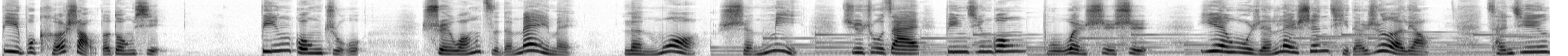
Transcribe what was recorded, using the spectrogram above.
必不可少的东西。冰公主，水王子的妹妹，冷漠神秘，居住在冰晶宫，不问世事。厌恶人类身体的热量，曾经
